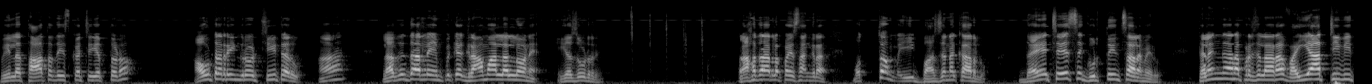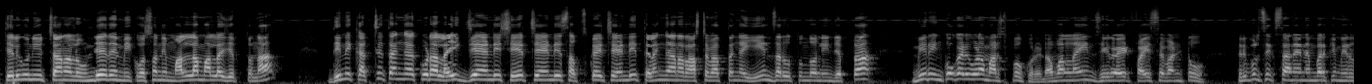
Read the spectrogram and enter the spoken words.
వీళ్ళ తాత తీసుకొచ్చి చెప్తాడో? ఔటర్ రింగ్ రోడ్ చీటరు లబ్ధిదారుల ఎంపిక గ్రామాలలోనే. ఇక చూడరు రహదారులపై సంక్రాంతి మొత్తం ఈ భజనకారులు. దయచేసి గుర్తించాలి మీరు. తెలంగాణ ప్రజలారా వైఆర్టీవీ తెలుగు న్యూస్ ఛానల్ ఉండేదే మీకోసం నేను మళ్ళా మళ్ళీ చెప్తున్నా. దీన్ని ఖచ్చితంగా కూడా లైక్ చేయండి షేర్ చేయండి సబ్స్క్రైబ్ చేయండి. తెలంగాణ రాష్ట్ర వ్యాప్తంగా ఏం జరుగుతుందో నేను చెప్తా. మీరు ఇంకొకటి కూడా మర్చిపోకూరు double nine zero eight five seven two. Triple six అనే నెంబర్కి మీరు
